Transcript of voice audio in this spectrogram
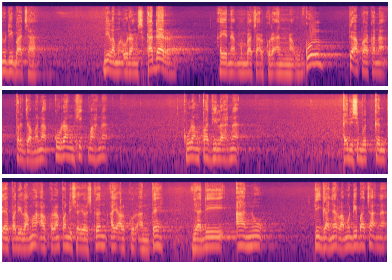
Nu dibaca. Di lamun orang sekadar ayana membaca Al-Quran na ungkul itu apa karena terjemahna kurang hikmahna kurang padilahna ay disebutkan teh padilama Al-Quran pan disayoskan ay Al-Quran teh jadi anu tiganyar lamun dibaca na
